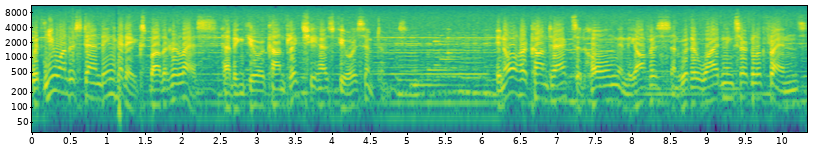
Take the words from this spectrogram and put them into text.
With new understanding, headaches bother her less. Having fewer conflicts, she has fewer symptoms. In all her contacts at home, in the office, and with her widening circle of friends,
